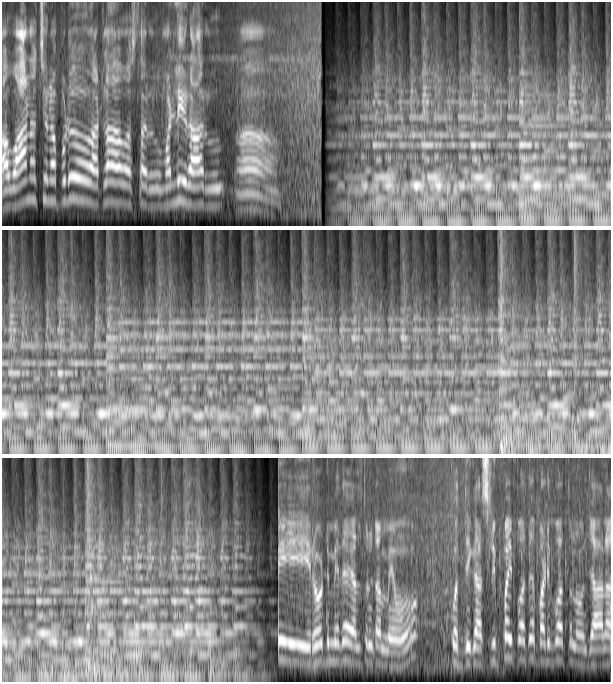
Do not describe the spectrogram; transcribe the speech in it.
ఆ వాన వచ్చినప్పుడు అట్లా వస్తారు మళ్ళీ రారు. ఈ రోడ్డు మీద వెళ్తుంటాం మేము. కొద్దిగా స్లిప్ అయిపోతే పడిపోతున్నాం. చాలా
